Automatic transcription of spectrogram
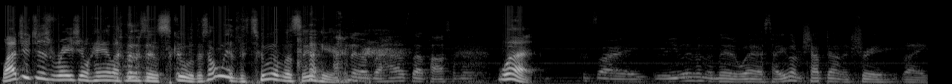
Why'd you just raise your hand like we was in school? There's only the two of us in here. I know, but how's that possible? What? Cause like, you live in the Midwest, how are you gonna chop down a tree? Like,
